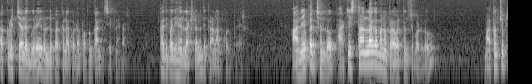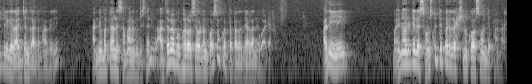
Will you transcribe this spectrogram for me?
అకృత్యాలకు గురై రెండు పక్కల కూడా పాపం కాంగ్రెసీకులు అన్నారు. పది పదిహేను లక్షల మంది ప్రాణాలు కోల్పోయారు. ఆ నేపథ్యంలో పాకిస్తాన్ లాగా మనం ప్రవర్తించకూడదు. మతం చుట్టూ తిరిగే రాజ్యం కాదు మాది. అన్ని మతాలని సమానంగా చూస్తే అదనపు భరోసా ఇవ్వడం కోసం కొత్త పదజాలాన్ని వాడారు. అది మైనారిటీల సంస్కృతి పరిరక్షణ కోసం అని చెప్పి అన్నారు.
